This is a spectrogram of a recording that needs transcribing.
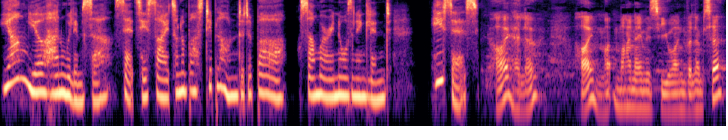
Young Johan Willemse sets his sights on a busty blonde at a bar somewhere in northern England. He says, Hi, hello. Hi, my, my name is Johan Willemse.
